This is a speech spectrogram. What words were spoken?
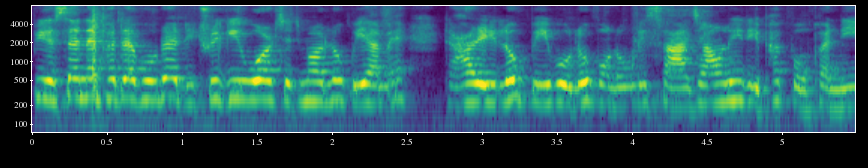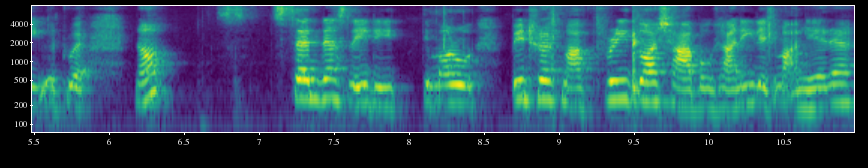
ပြီး set နဲ့ဖတ်တတ်ဖို့အတွက်ဒီ tricky words တွေကျမတို့လုပ်ပေးရမယ်ဒါတွေလုပ်ပေးဖို့လုပ်ပုံလုပ်လေးစာကြောင်းလေးတွေဖတ်ပုံဖတ်နည်းအတွက်เนาะ sentence လေးတွေဒီမတို့ Pinterest မှာ free သွားရှာပုံရှာနည်းလေကျွန်မအများတန်း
